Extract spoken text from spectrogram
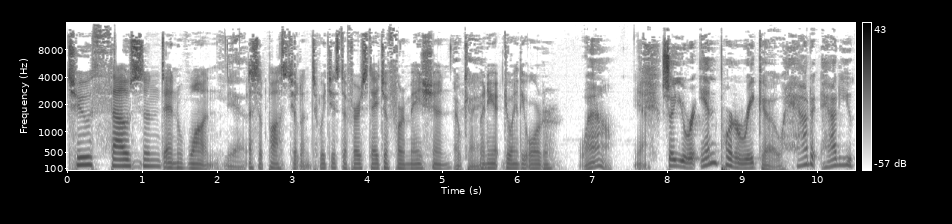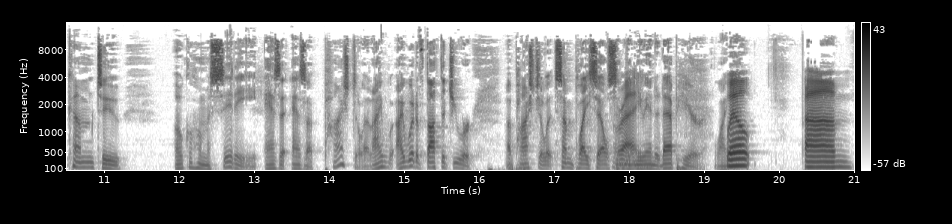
2001 Yes. as a postulant, which is the first stage of formation Okay. when you join the order. Wow. Yeah. So you were in Puerto Rico. How do how do you come to Oklahoma City as a as a postulate? I I would have thought that you were a postulate someplace else, and then you ended up here. Like Well, um,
